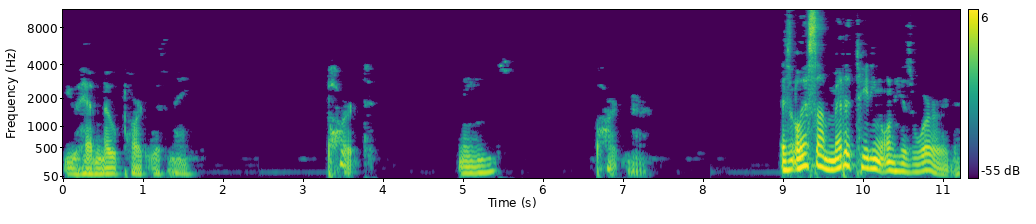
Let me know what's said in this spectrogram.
you have no part with me. Part means partner. As Unless I'm meditating on His Word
